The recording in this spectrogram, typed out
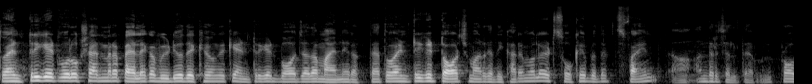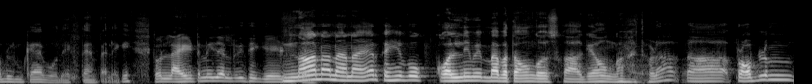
तो एंट्री गेट वो लोग शायद मेरा पहले का वीडियो देखे होंगे कि एंट्री गेट बहुत ज़्यादा मायने रखता है। तो एंट्री गेट टॉर्च मार के दिखा रहे हैं। बोला it's okay brother it's fine अंदर चलते हैं प्रॉब्लम क्या है वो देखते हैं पहले की। तो लाइट नहीं जल रही थी गेट ना ना ना ना यार कहीं वो कॉलोनी में मैं बताऊँगा उसका आगे होऊँगा मैं थोड़ा। प्रॉब्लम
